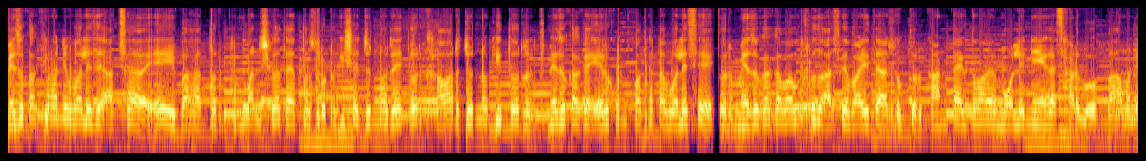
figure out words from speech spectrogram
মেজো কাকিমণি বলে যে আচ্ছা এই বাহা, তোর মন মানসিকতা এত ছোট কিসের জন্য রে? তোর খাওয়ার জন্য কি তোর মেজো কাকা এরকম কথাটা বলেছে? তোর মেজো কাকা বাবু শুধু আজকে বাড়িতে আসুক। তোর কানটা একদম আমি মলে নিয়ে গা ছাড়বো। বাহামণি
